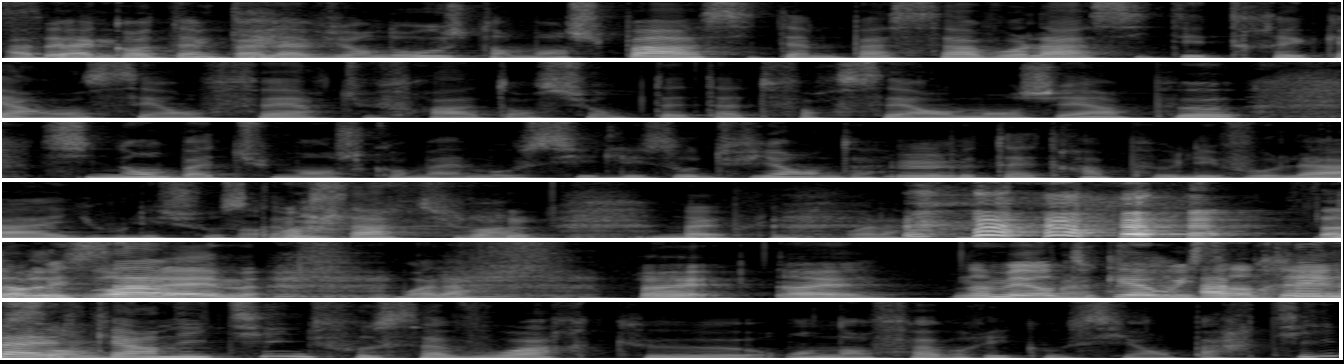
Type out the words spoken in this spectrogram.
Ah bah, quand t'aimes pas la viande rouge, t'en manges pas. Si t'aimes pas ça, voilà. Si t'es très carencé en fer, tu feras attention peut-être à te forcer à en manger un peu. Sinon, bah tu manges quand même aussi les autres viandes, mm. peut-être un peu les volailles ou les choses comme ça, tu vois. Non plus, voilà. non, mais problème. voilà. Ouais, ouais. Non mais en tout cas, oui, c'est intéressant. Après la L-carnitine, il faut savoir que on en fabrique aussi en partie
